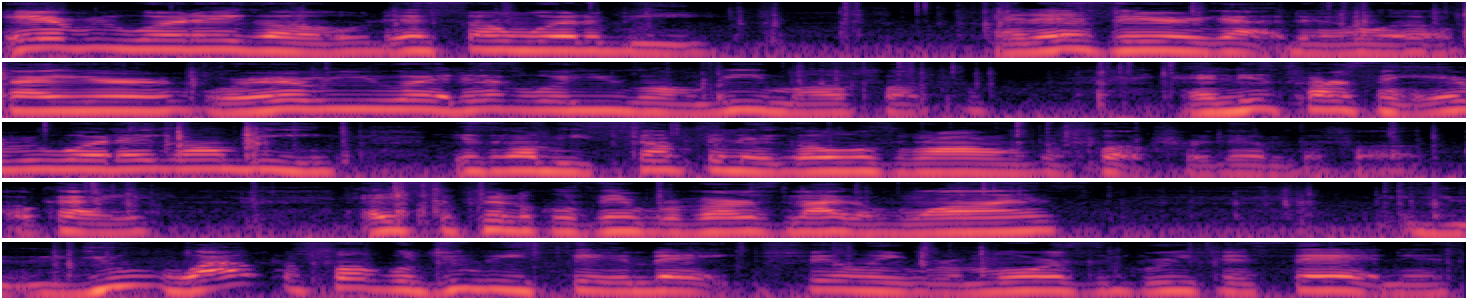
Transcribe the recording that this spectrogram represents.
Everywhere they go, there's somewhere to be. And that's very goddamn well, okay? Here, wherever you at, that's where you gonna be, motherfucker. And this person, everywhere they gonna be, it's gonna be something that goes wrong to fuck for them to fuck, okay? Ace of Pentacles in reverse, Knight of Wands. You, you, why the fuck would you be sitting back feeling remorse, grief, and sadness?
